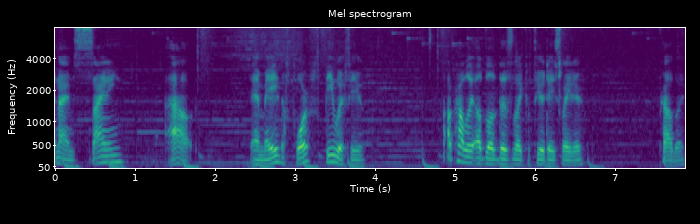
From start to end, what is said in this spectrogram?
and I'm signing out. And may the 4th be with you. I'll probably upload this like a few days later. Probably.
